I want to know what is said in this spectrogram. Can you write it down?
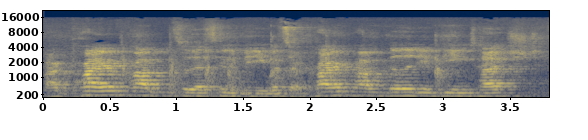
our prior prob, so that's going to be, what's our prior probability of being touched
